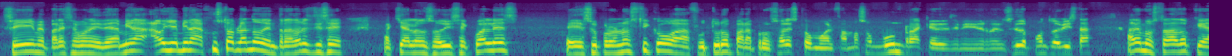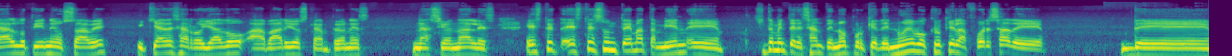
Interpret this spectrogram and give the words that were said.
Sí, me parece buena idea. Mira, oye, mira, justo hablando de entrenadores, dice aquí Alonso, dice, ¿cuál es eh, su pronóstico a futuro para profesores como el famoso Munra, que desde mi reducido punto de vista ha demostrado que algo tiene o sabe y que ha desarrollado a varios campeones nacionales. Este, este es un tema también, eh, es un tema interesante, ¿no? Porque de nuevo creo que la fuerza de, de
